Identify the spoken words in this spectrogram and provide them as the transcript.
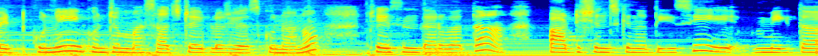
పెట్టుకుని కొంచెం మసాజ్ టైప్లో చేసుకున్నాను. చేసిన తర్వాత పార్టిషన్స్ కింద తీసి మిగతా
